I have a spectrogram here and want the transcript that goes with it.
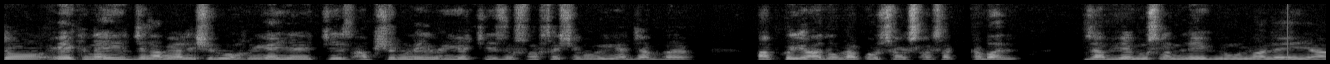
तो एक नई जनाबे वाली शुरू हो गई है, ये चीज़ अब शुरू नहीं हुई ये चीज़ उस वक्त से शुरू हुई है जब आपको याद होगा कुछ अर्सा कबल, जब ये मुस्लिम लीग नून वाले या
